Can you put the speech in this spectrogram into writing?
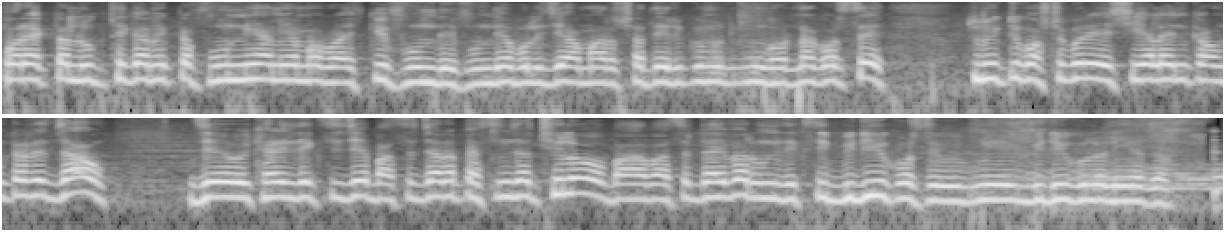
পরে একটা লুক থেকে আমি একটা ফোন নিয়ে আমি আমার ওয়াইফকে ফোন দিই। ফোন দিয়ে বলি যে, আমার সাথে এরকম এরকম ঘটনা করছে তুমি একটু কষ্ট করে এশিয়া লাইন কাউন্টারে যাও। যে ওইখানে দেখছি যে বাসের যারা প্যাসেঞ্জার ছিল বা বাসের ড্রাইভার উনি দেখছি ভিডিও করছে। ভিডিওগুলো নিয়ে যাও।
